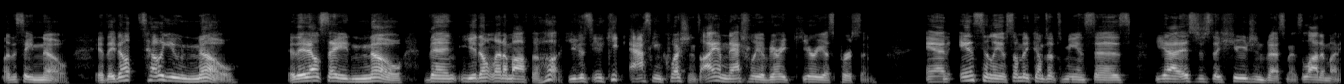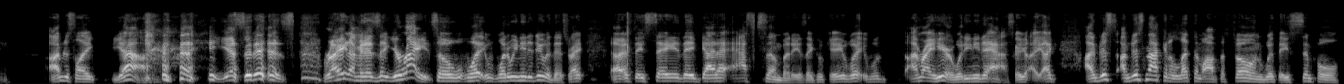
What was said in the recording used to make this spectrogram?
or they say no. If they don't tell you no, if they don't say no, then you don't let them off the hook. You just you keep asking questions. I am naturally a very curious person. And instantly, if somebody comes up to me and says, Yeah, it's just a huge investment, it's a lot of money. I'm just like, yeah, yes, it is, right? I mean, it's you're right. So what what do we need to do with this, right? Uh, if they say they've got to ask somebody, it's like, okay, well, I'm right here. What do you need to ask? I, am just I'm just not going to let them off the phone with a simple,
